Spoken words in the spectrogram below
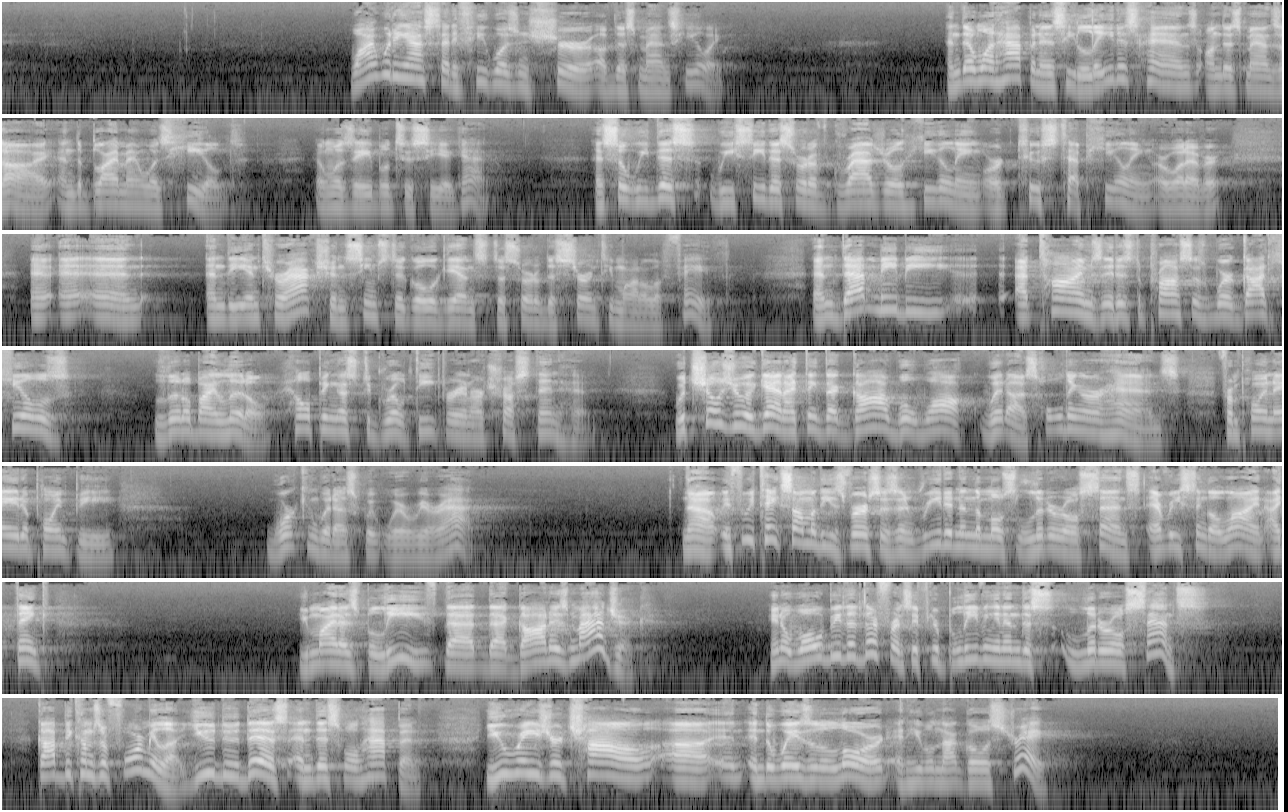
Why would he ask that if he wasn't sure of this man's healing? And then what happened is he laid his hands on this man's eye, and the blind man was healed and was able to see again. And so we, this, we see this sort of gradual healing or two step healing or whatever. And, and, and the interaction seems to go against the sort of the certainty model of faith. And that may be, uh, at times, it is the process where God heals little by little, helping us to grow deeper in our trust in Him. Which shows you again, I think, that God will walk with us, holding our hands from point A to point B, working with us with where we are at. Now, if we take some of these verses and read it in the most literal sense, every single line, I think you might as believe that, that God is magic. You know, what would be the difference if you're believing it in this literal sense? God becomes a formula. You do this, and this will happen. You raise your child uh, in, in, the ways of the Lord, and he will not go astray.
